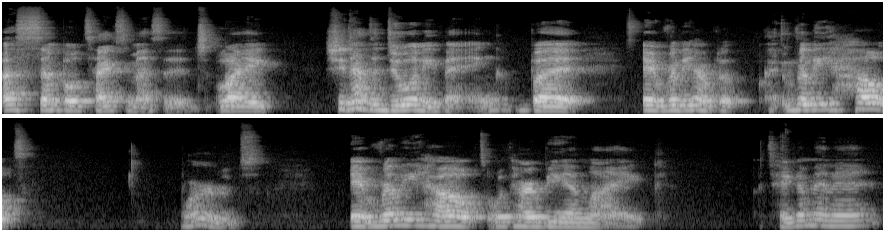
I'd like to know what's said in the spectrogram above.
a simple text message. Like she didn't have to do anything, but it really helped. It really helped words. It really helped with her being like, take a minute,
